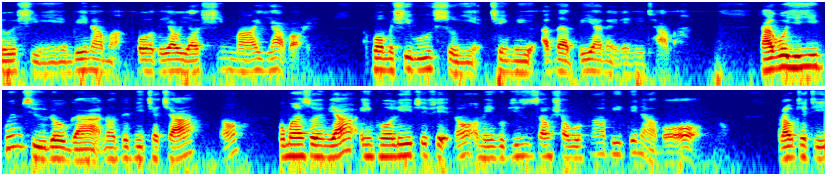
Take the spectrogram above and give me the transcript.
လို့ရှိရင်ဘေးနားမှာပေါ်တယောက်ရောက်ရှိမှရပါတယ်အ ပေါ်မရှိဘူးဆိုရင်အချိန်မီအသက်ပေးရနိုင်တဲ့အနေထားပါဒါကိုရီရီပွင့်ဖြူတို့ကနော်တတိချာချာနော်ပုံမှန်ဆိုရင်ဗျာအိမ်ဖော်လေးဖြစ်ဖြစ်နော်အမေကိုပြည်စုဆောင်ရှောက်ဖို့ငှားပြီးတင်တာပေါ့ဘယ်လောက်ထက်ထိ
